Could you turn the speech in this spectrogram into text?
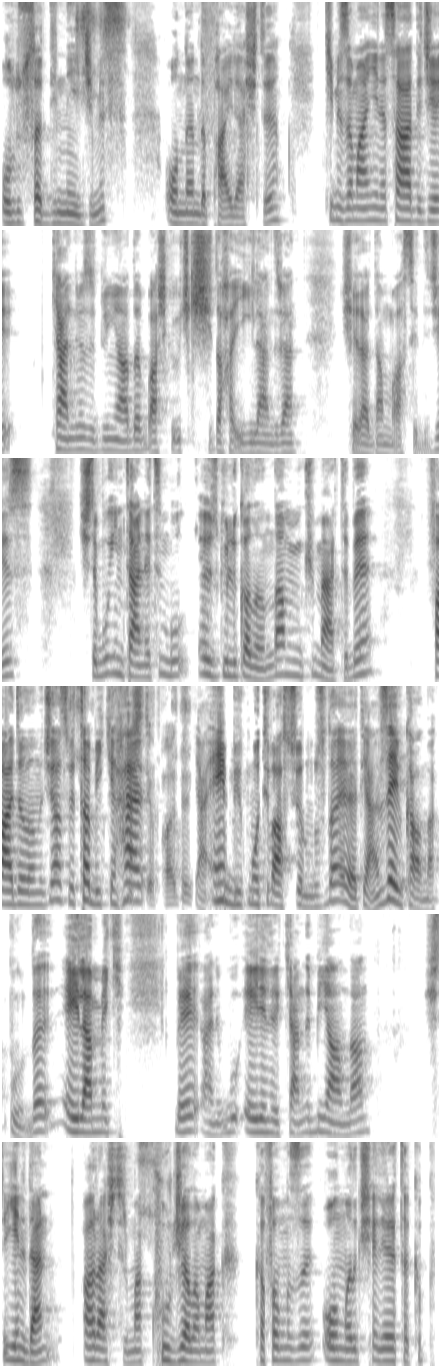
olursa dinleyicimiz onların da paylaştığı. Kimi zaman yine sadece kendimizi dünyada başka üç kişi daha ilgilendiren şeylerden bahsedeceğiz. İşte bu internetin bu özgürlük alanından mümkün mertebe faydalanacağız ve tabii ki her yani en büyük motivasyonumuz da evet yani zevk almak, burada eğlenmek ve hani bu eğlenirken de bir yandan işte yeniden araştırmak, kurcalamak, kafamızı olmadık şeylere takıp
